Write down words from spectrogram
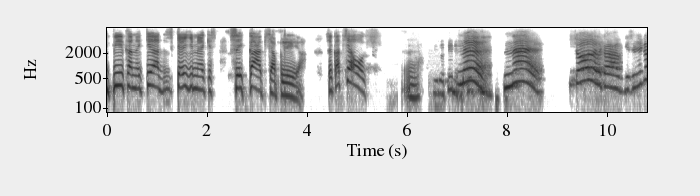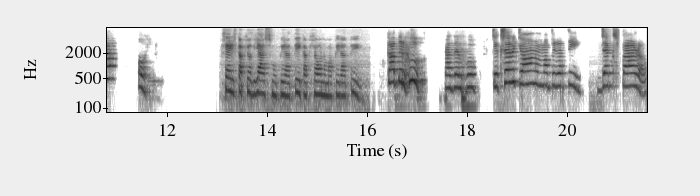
υπήρχαν και άντρες και γυναίκες σε κάποια πλοία. Σε κάποια όχι. Ναι, ναι. Σε όλα τα καράβια. Σε όχι. Ξέρεις κάποιο διάσημο πειρατή, κάποιο όνομα πειρατή; Κάτερχουπ. Κάτερχουπ. Και ξέρω και όνομα πειρατή. Jack Sparrow.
